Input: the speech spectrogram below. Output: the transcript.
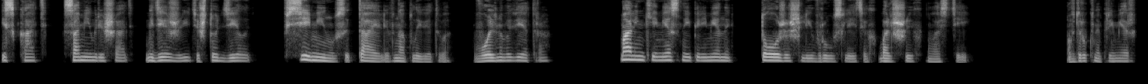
искать, самим решать, где жить и что делать. Все минусы таяли в наплыве этого вольного ветра. Маленькие местные перемены тоже шли в русле этих больших новостей. Вдруг, например,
